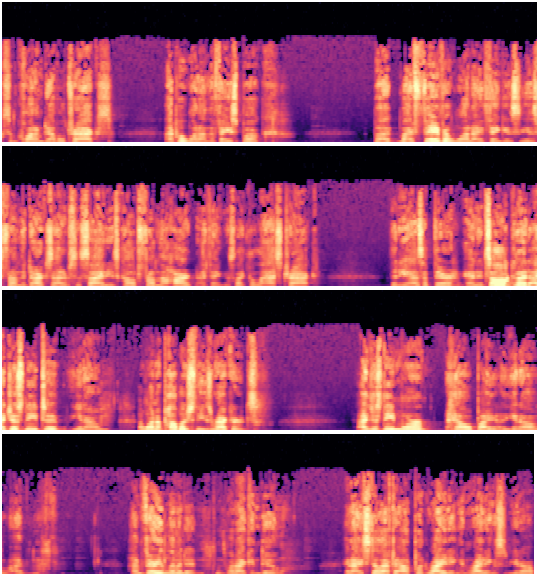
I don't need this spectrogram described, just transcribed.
some Quantum Devil tracks. I put one on the Facebook. But my favorite one, I think, is is from the Dark Side of Society. It's called "From the Heart." I think it's like the last track that he has up there, and it's all good. I just need to, you know, I want to publish these records. I just need more help. I, you know, I'm I'm very limited with what I can do, and I still have to output writing, and writing's, you know.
